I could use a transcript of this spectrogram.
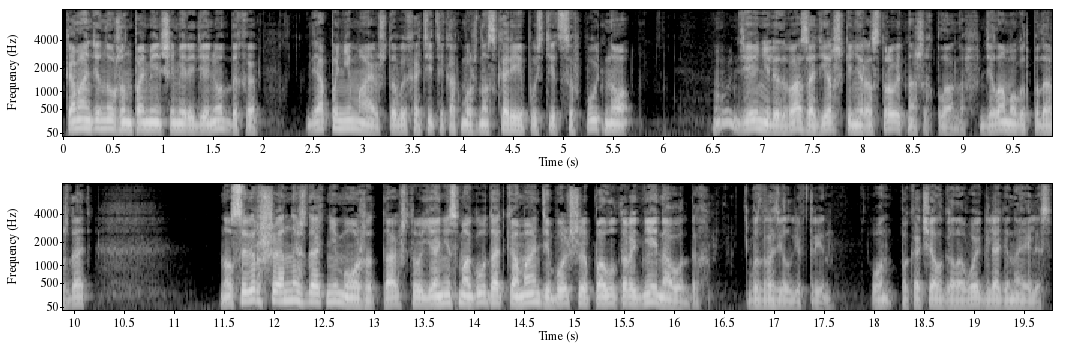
Команде нужен по меньшей мере день отдыха. Я понимаю, что вы хотите как можно скорее пуститься в путь, но ну, день или два задержки не расстроят наших планов. Дела могут подождать. Но совершенно ждать не может, так что я не смогу дать команде больше полутора дней на отдых, — возразил Левтрин. Он покачал головой, глядя на Элис.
